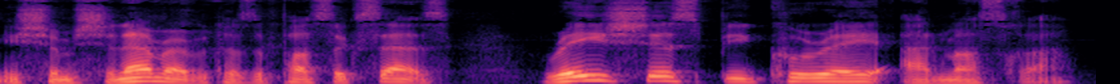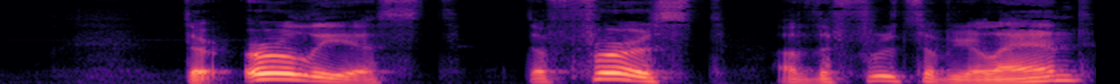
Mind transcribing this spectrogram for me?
Mishum Shenemar, because the Pasuk says, Reishis Bikure Ad Mascha. The earliest, the first of the fruits of your land,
